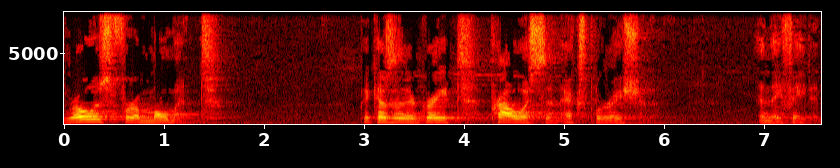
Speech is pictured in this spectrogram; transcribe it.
rose for a moment because of their great prowess and exploration, and they faded.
